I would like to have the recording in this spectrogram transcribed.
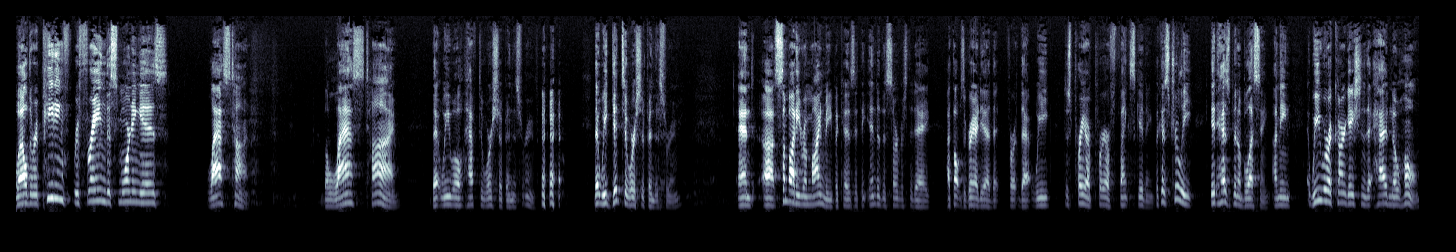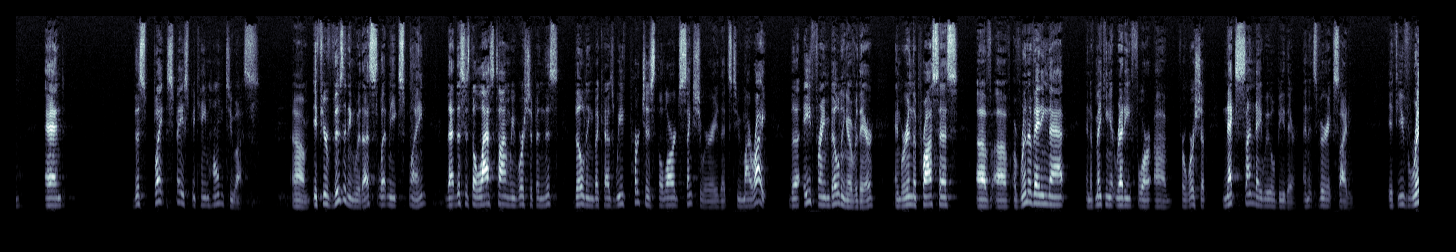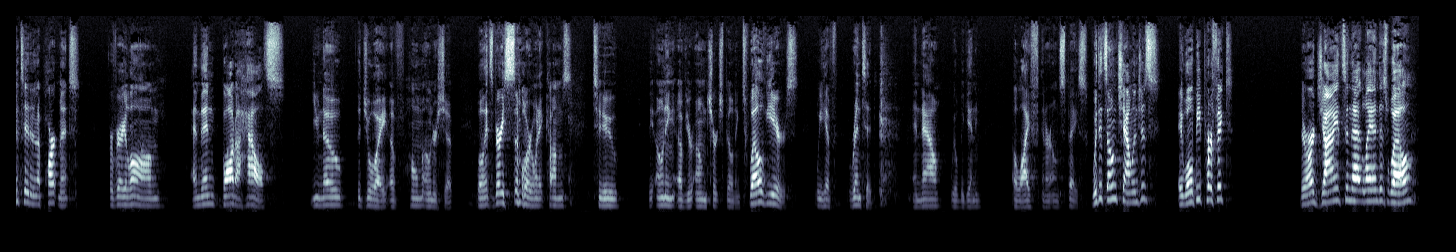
Well, the repeating refrain this morning is last time. The last time that we will have to worship in this room, that we get to worship in this room. And uh, somebody remind me because at the end of the service today, I thought it was a great idea that, for, that we just pray a prayer of thanksgiving because truly it has been a blessing. I mean, we were a congregation that had no home, and this space became home to us. Um, if you're visiting with us, let me explain that this is the last time we worship in this building because we've purchased the large sanctuary that's to my right, the A frame building over there, and we're in the process of, of, of renovating that and of making it ready for, um, for worship. Next Sunday, we will be there, and it's very exciting. If you've rented an apartment for very long and then bought a house, you know the joy of home ownership. Well, it's very similar when it comes to the owning of your own church building. 12 years we have rented, and now we'll begin a life in our own space with its own challenges. It won't be perfect. There are giants in that land as well.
